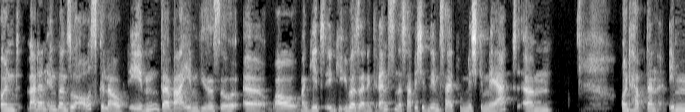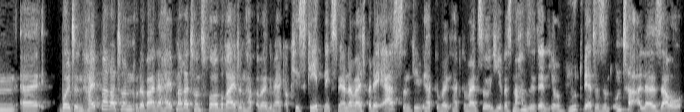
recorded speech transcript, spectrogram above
und war dann irgendwann so ausgelaugt eben. Da war eben dieses so, äh, wow, man geht irgendwie über seine Grenzen. Das habe ich in dem Zeitpunkt nicht gemerkt. Ähm, und habe dann eben äh, wollte einen Halbmarathon oder war in der Halbmarathonsvorbereitung, habe aber gemerkt, okay, es geht nichts mehr. Und dann war ich bei der Ärztin und die hat gemeint, hat gemeint so, hier, was machen Sie denn? Ihre Blutwerte sind unter aller Sau.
